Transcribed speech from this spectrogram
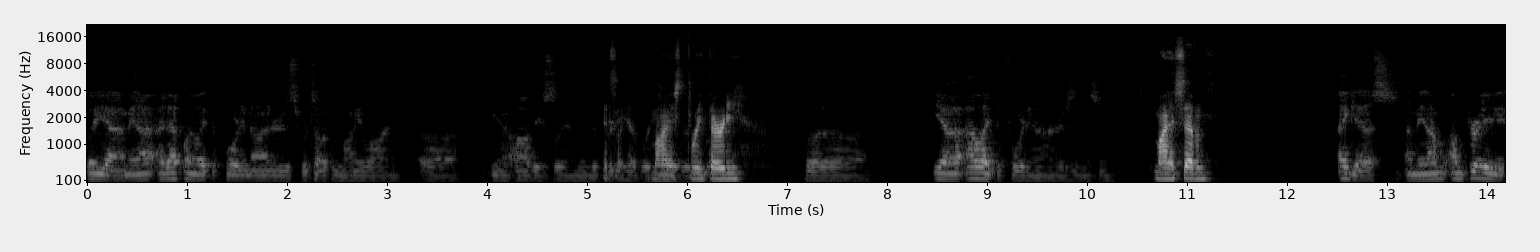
but yeah, I mean, I, I definitely like the 49ers. We're talking money line. Uh, you know, obviously, I mean, they're It's pretty like heavily minus favored, three thirty, But, but uh, yeah, I like the 49ers in this one. minus seven. I guess. I mean, I'm, I'm pretty.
